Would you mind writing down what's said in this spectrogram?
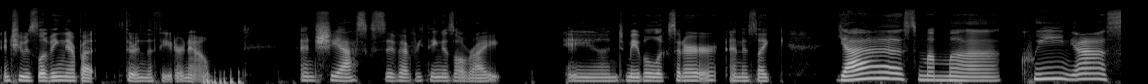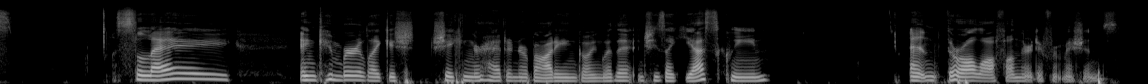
and she was living there, but they're in the theater now. And she asks if everything is all right, and Mabel looks at her and is like, "Yes, Mama, Queen, yes, slay." And Kimber like is sh- shaking her head and her body and going with it, and she's like, "Yes, Queen." And they're all off on their different missions.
